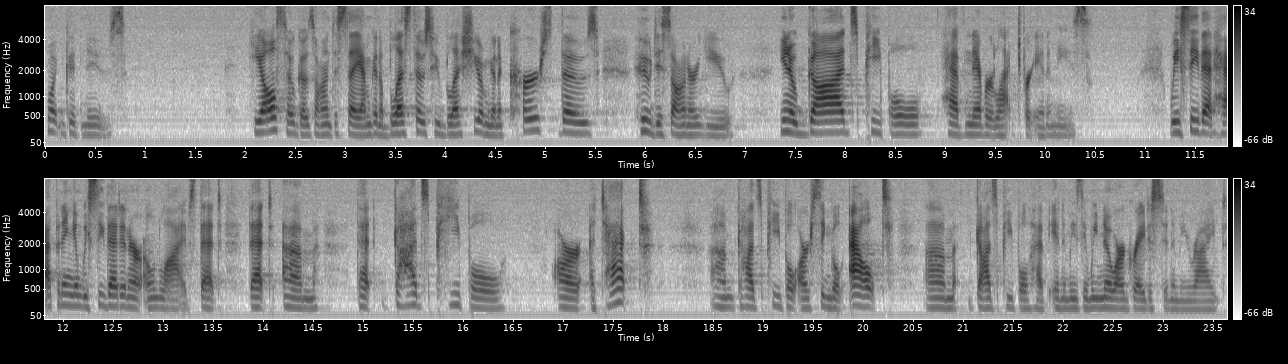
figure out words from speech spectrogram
What good news! He also goes on to say, I'm going to bless those who bless you, I'm going to curse those who dishonor you. You know, God's people have never lacked for enemies. We see that happening, and we see that in our own lives that, that, um, that God's people are attacked, um, God's people are singled out, um, God's people have enemies, and we know our greatest enemy, right?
